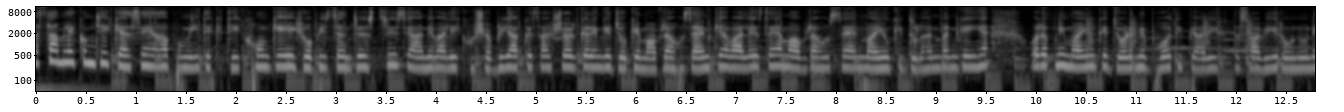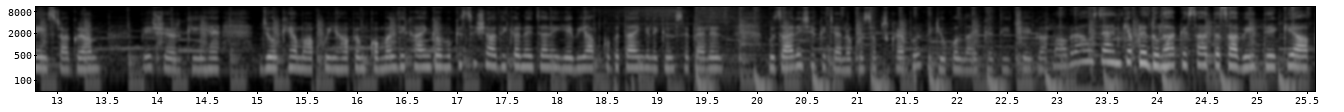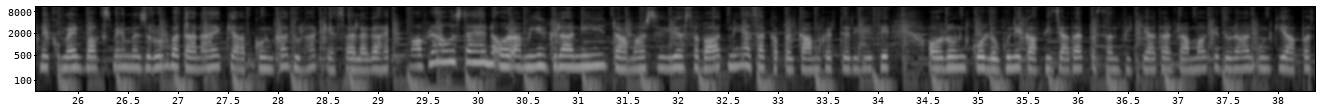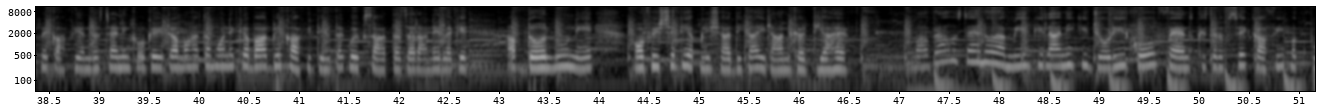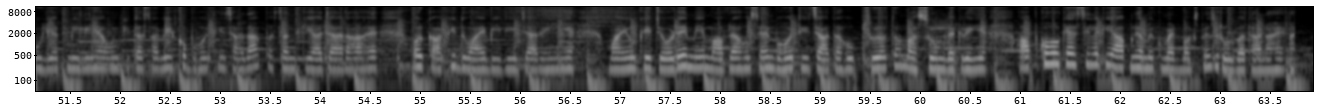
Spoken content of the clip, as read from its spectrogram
वालेकुम जी, कैसे हैं आप? उम्मीद है कि ठीक होंगे। शोबीज़ इंडस्ट्री से आने वाली खुशखबरी आपके साथ शेयर करेंगे, जो कि मावरा हुसैन के हवाले से है। मावरा हुसैन मायूं की दुल्हन बन गई हैं और अपनी मायूं के जोड़े में बहुत ही प्यारी तस्वीर उन्होंने इंस्टाग्राम पे शेयर की हैं, जो कि हम आपको यहाँ पे मुकम्मल दिखाएँगे और वो किससे शादी करने जा रहे हैं, ये भी आपको बताएँगे, लेकिन उससे पहले गुजारिश है कि चैनल को सब्सक्राइब और वीडियो को लाइक कर दीजिएगा। मावरा हुसैन के अपने दुल्हा के साथ तस्वीर देख के आपने कमेंट बॉक्स में हमें ज़रूर बताना है कि आपको उनका दुल्हा कैसा लगा है। मावरा हुसैन और अमीर गिलानी ड्रामा सीरियल सबात में ऐसा कपल काम करते रहे थे और उनको लोगों ने काफ़ी ज़्यादा पसंद भी किया था। ड्रामा के दौरान उनकी आपस में काफ़ी अंडरस्टैंडिंग हो गई। ड्रामा ख़त्म होने के बाद भी काफ़ी देर तक वो एक साथ नज़र आने लगे। अब दोनों ने ऑफिशियली अपनी शादी का ऐलान कर दिया है। मावरा हुसैन और अमीर गिलानी की जोड़ी को फैंस की तरफ़ से काफ़ी मकबूलियत मिली है। उनकी तस्वीर को बहुत ही ज़्यादा पसंद किया जा रहा है और काफ़ी दुआएँ भी दी जा रही हैं। मायूं के जोड़े में मावरा हुसैन बहुत ही ज़्यादा खूबसूरत और मासूम लग रही है। आपको वो कैसी लगी, आपने हमें कमेंट बॉक्स में ज़रूर बताना है।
